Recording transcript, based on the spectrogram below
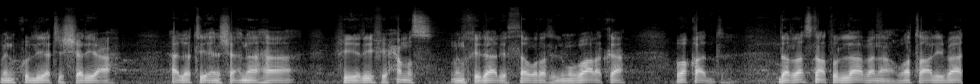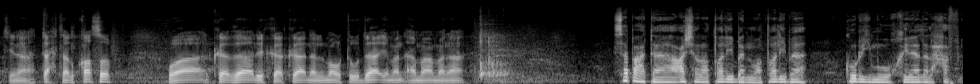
من كلية الشريعة. التي أنشأناها في ريف حمص من خلال الثورة المباركة. وقد درسنا طلابنا وطالباتنا تحت القصف وكذلك كان الموت دائما أمامنا. سبعة عشر طالبا وطالبة كرموا خلال الحفل.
